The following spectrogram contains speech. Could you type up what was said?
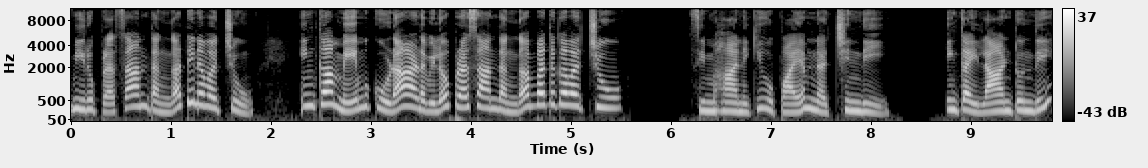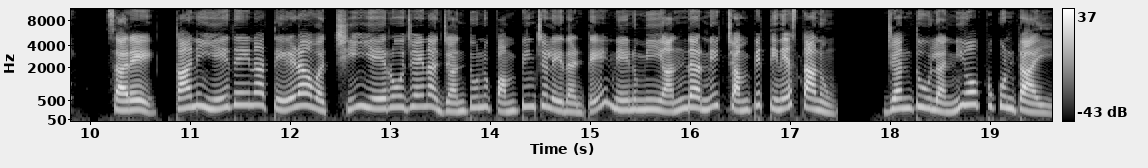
మీరు ప్రశాంతంగా తినవచ్చు. ఇంకా మేము కూడా అడవిలో ప్రశాంతంగా బతకవచ్చు. సింహానికి ఉపాయం నచ్చింది. ఇంక ఇలా అంటుంది. సరే కాని ఏదైనా తేడా వచ్చి ఏ రోజైనా జంతువును పంపించలేదంటే నేను మీ అందర్నీ చంపి తినేస్తాను. జంతువులన్నీ ఒప్పుకుంటాయి.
